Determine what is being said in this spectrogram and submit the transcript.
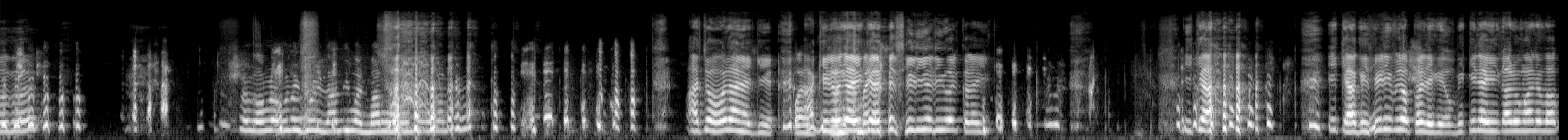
ભગવાન હમણાં ઓલી ગોળી લાદીમાં જ મારવાનું આ તો ઓલાને કીએ પણ આખી નો યુનિકોર્ન જાય કે સીડીએ રિવર્સ કરાઈ ઈ કે ઈ કે આખી સીડી બ્લોક કરી ગયો બીકી નહીં તારું માને બાપ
